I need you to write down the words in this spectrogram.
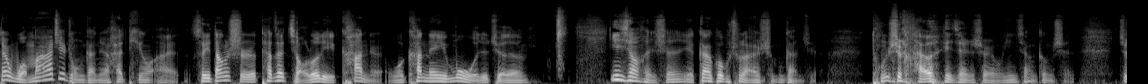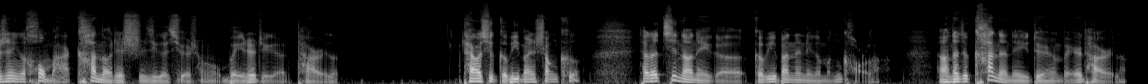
但是我妈这种感觉还挺有爱的，所以当时她在角落里看着我，看那一幕我就觉得 印象很深，也概括不出来是什么感觉。同时还有一件事我印象更深，就是那个后妈看到这十几个学生围着这个他儿子，他要去隔壁班上课，他都进到那个隔壁班的那个门口了，然后他就看着那一堆人围着他儿子，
